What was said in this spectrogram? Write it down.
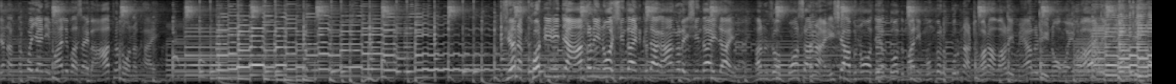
જેના તપૈયાની માલિબા સાહેબ હાથ નો નખાય. જેને ખોટી રીતે આંગળી નો સિંધાય ને કદાચ આંગળી સિંધાઈ જાય, અને જો પોસાના હિસાબ નો દે તો જ મારી મંગલપુરના ઢોરા વાળી મેલડી ન હોય મેલડી નો.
